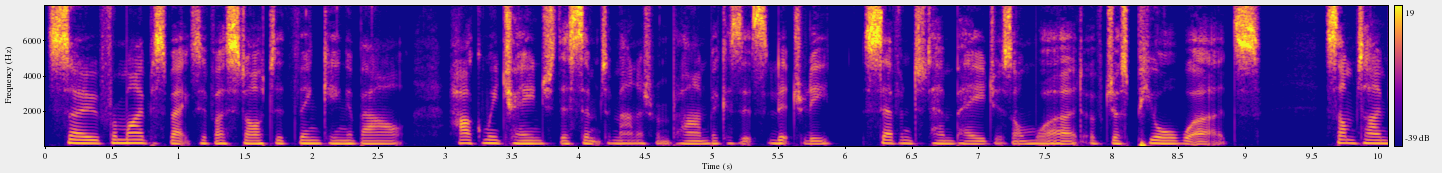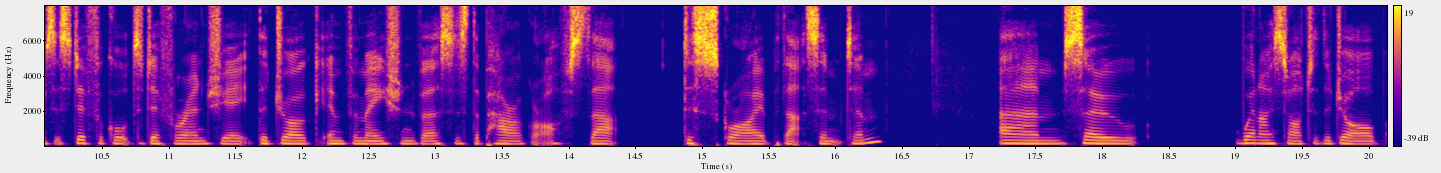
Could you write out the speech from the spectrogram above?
So, from my perspective, I started thinking about how can we change this symptom management plan because it's literally seven to 10 pages on Word of just pure words. Sometimes it's difficult to differentiate the drug information versus the paragraphs that describe that symptom. Um, so, when I started the job,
